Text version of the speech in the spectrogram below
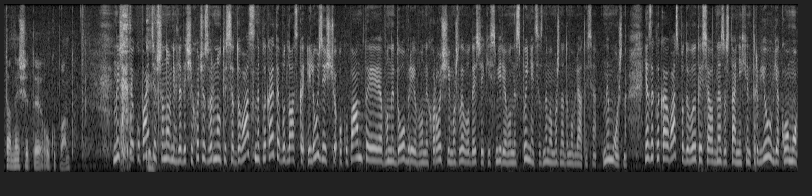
та нищити окупанта. Нищити окупантів, шановні глядачі, хочу звернутися до вас. Не плекайте, будь ласка, ілюзій, що окупанти вони добрі, вони хороші, і можливо, десь в якійсь мірі вони спиняться. З ними можна домовлятися. Не можна. Я закликаю вас подивитися одне з останніх інтерв'ю, в якому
